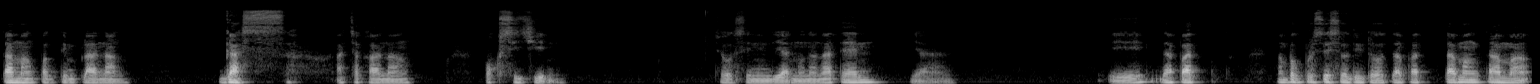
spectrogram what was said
tamang pagtimpla ng gas at saka ng oxygen. So, sinindihan muna natin. Yan. Eh, dapat, ang pagproseso dito, dapat tamang-tama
